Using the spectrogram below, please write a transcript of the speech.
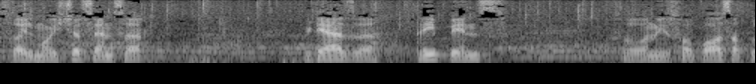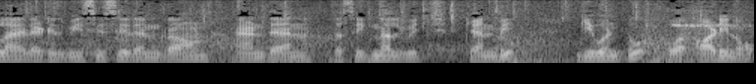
soil moisture sensor. It has uh, three pins. So one is for power supply that is VCC then ground and then the signal which can be given to our Arduino.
